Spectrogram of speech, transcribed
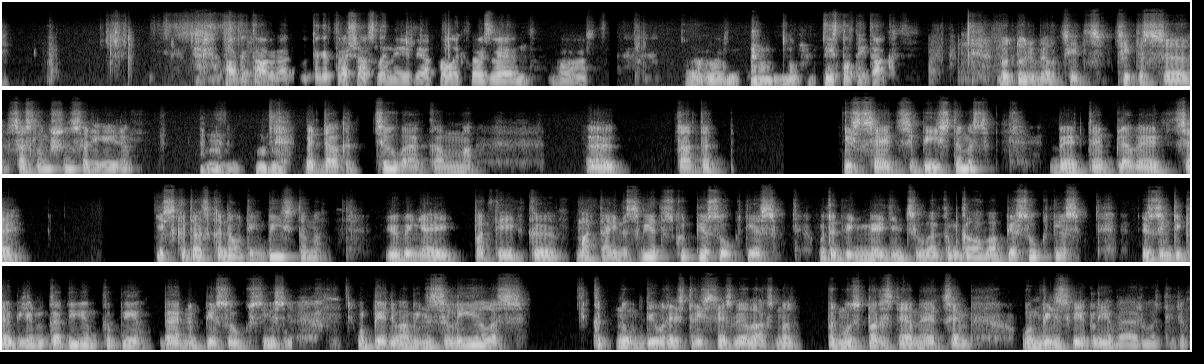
Tā, tā varētu būt tagad trešā slimība, ja palikt aizvien uh, uh, nu, izplatītāk. Nu, tur ir vēl citas, citas uh, saslimšanas arī ir. Mm -hmm. Bet tā, ka cilvēkam uh, tā tad ir bīstamas, bet uh, pļavērce izskatās, ka nav tik bīstama, jo viņai patīk matainas vietas, kur piesūkties, un tad viņi mēģina cilvēkam galvā piesūkties. Es zinu tikai vienu gadījumu, ka bija bērnam piesūkusies, un piedevām viņas lielas, ka, nu, divreiz, trīsreiz lielākas par mūsu parastajām ērcēm, un viņas viegli ievērot ir.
